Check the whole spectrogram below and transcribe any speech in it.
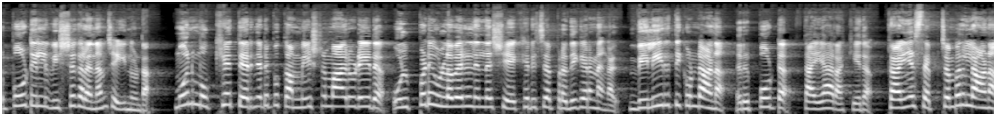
റിപ്പോർട്ടിൽ വിശകലനം ചെയ്യുന്നുണ്ട്. മുൻ മുഖ്യ തെരഞ്ഞെടുപ്പ് കമ്മീഷണർമാരുടേത് ഉൾപ്പെടെയുള്ളവരിൽ നിന്ന് ശേഖരിച്ച പ്രതികരണങ്ങൾ വിലയിരുത്തിക്കൊണ്ടാണ് റിപ്പോർട്ട് തയ്യാറാക്കിയത്. കഴിഞ്ഞ സെപ്റ്റംബറിലാണ്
